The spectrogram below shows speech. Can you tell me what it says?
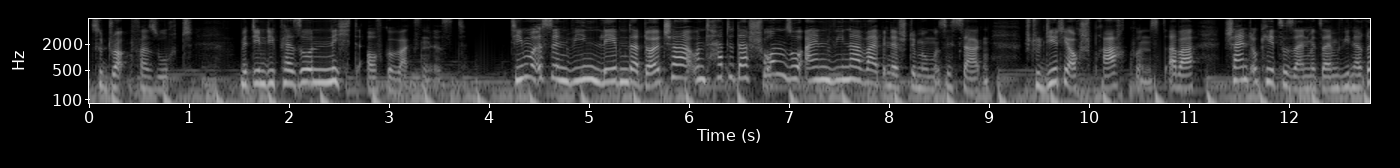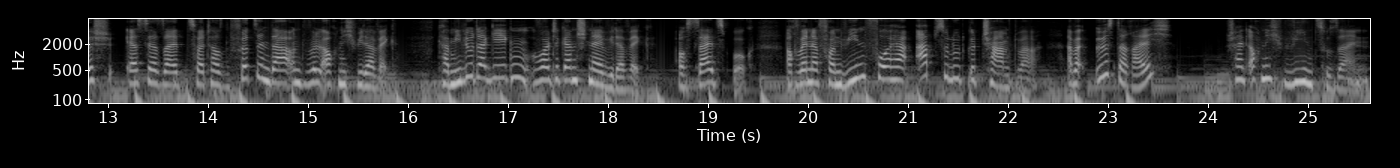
zu droppen versucht, mit dem die Person nicht aufgewachsen ist. Timo ist in Wien lebender Deutscher und hatte da schon so einen Wiener Vibe in der Stimme, muss ich sagen. Studiert ja auch Sprachkunst, aber scheint okay zu sein mit seinem Wienerisch. Er ist ja seit 2014 da und will auch nicht wieder weg. Camilo dagegen wollte ganz schnell wieder weg. Aus Salzburg. Auch wenn er von Wien vorher absolut gecharmt war. Aber Österreich scheint auch nicht Wien zu sein.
